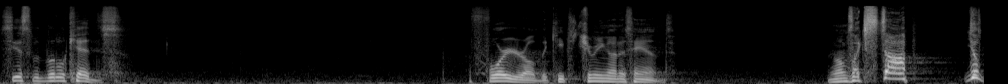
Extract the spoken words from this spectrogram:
See this with little kids. A four year old that keeps chewing on his hand. And mom's like, Stop! You'll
